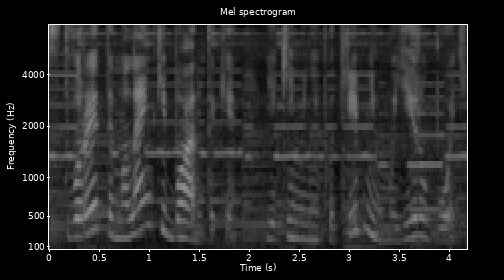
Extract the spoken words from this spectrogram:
створити маленькі бантики, які мені потрібні в моїй роботі.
